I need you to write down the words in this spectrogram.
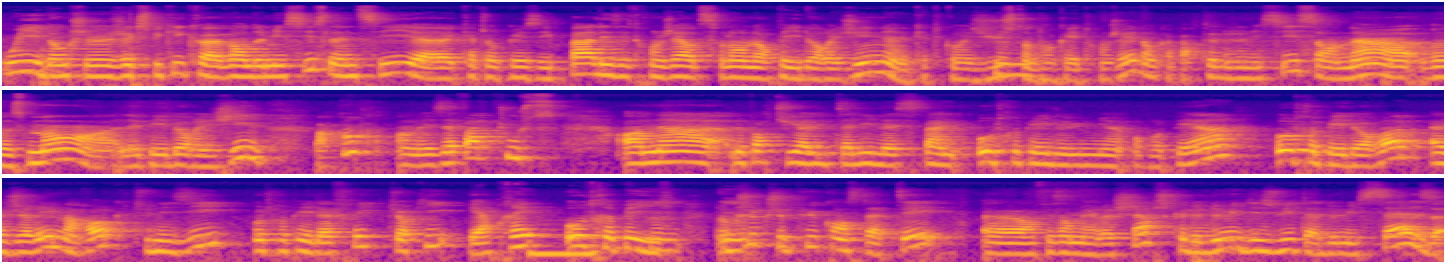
oui, donc j'expliquais qu'avant 2006, l'ANSI ne catégorisait pas les étrangères selon leur pays d'origine, elle catégorise juste mhm. en tant qu'étrangers. Donc à partir de 2006, on a heureusement les pays d'origine. Par contre, on ne les a pas tous. On a le Portugal, l'Italie, l'Espagne, autres pays de l'Union européenne, autres pays d'Europe, Algérie, Maroc, Tunisie, autres pays d'Afrique, Turquie et après autres pays. Mhm. Donc ce que j'ai pu constater, euh, en faisant mes recherches que de 2018 à 2016,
